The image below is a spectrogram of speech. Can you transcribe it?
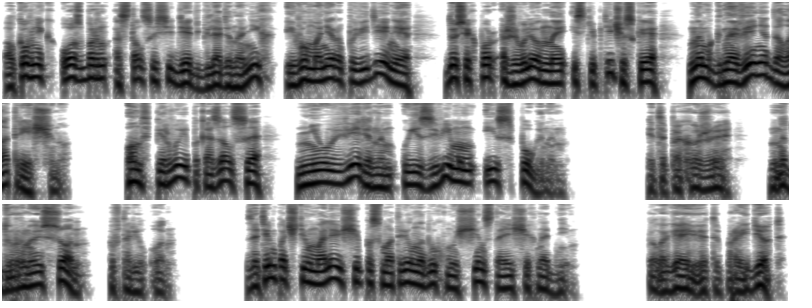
Полковник Осборн остался сидеть, глядя на них, его манера поведения, до сих пор оживленная и скептическая, на мгновение дала трещину. Он впервые показался неуверенным, уязвимым и испуганным. «Это похоже на дурной сон», — повторил он. Затем почти умоляюще посмотрел на двух мужчин, стоящих над ним. «Полагаю, это пройдет.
